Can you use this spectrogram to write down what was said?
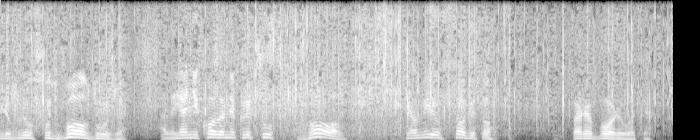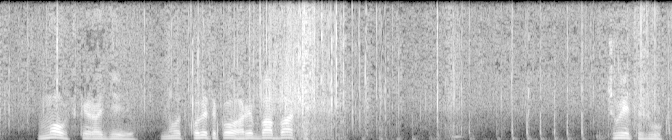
люблю футбол дуже, але я ніколи не кричу гол. Я вмію в собі то переборювати. Мовчки радію. Ну от коли такого гриба бачу, чуєте звук,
